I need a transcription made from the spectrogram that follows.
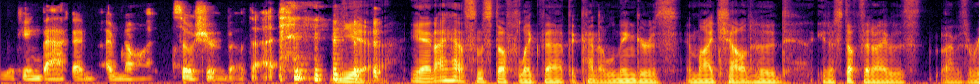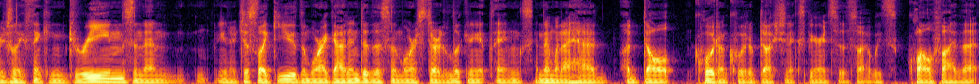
Looking back, I'm I'm not so sure about that. yeah, yeah, and I have some stuff like that that kind of lingers in my childhood. You know, stuff that I was I was originally thinking dreams, and then you know, just like you, the more I got into this, the more I started looking at things. And then when I had adult quote unquote abduction experiences, I always qualify that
